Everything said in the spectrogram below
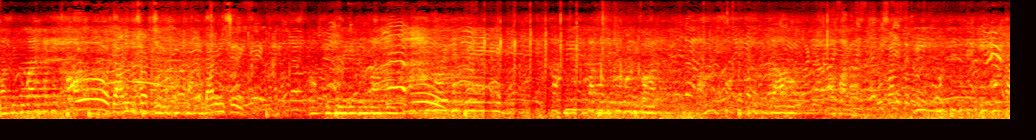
কাছে ও দারুণ শট ছিল। দারুণ সেভ বাসি ওই ক্ষেত্রে হাসিনের কাছে দুটো গতি করা দারুণ শট খেলেছে জাহাজ এই মুহূর্তে যদি এই গোলটা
